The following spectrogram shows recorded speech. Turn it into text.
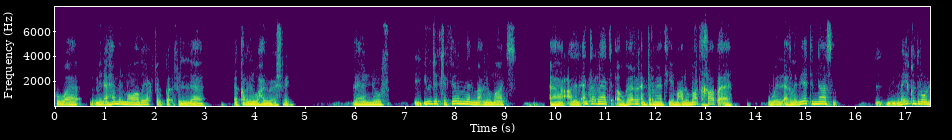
هو من أهم المواضيع في في القرن الواحد والعشرين. لأنه يوجد كثير من المعلومات آه، على الانترنت أو غير الانترنت هي معلومات خاطئة والأغلبية الناس ما يقدرون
